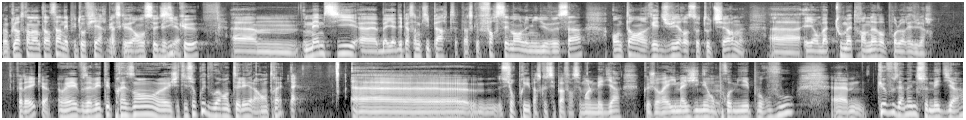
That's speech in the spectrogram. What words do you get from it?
Donc lorsqu'on entend ça, on est plutôt fier parce qu'on se dit que euh, même si euh, bah, il y a des personnes qui partent parce que forcément le milieu veut ça, on tend à réduire ce taux de churn euh, et on va tout mettre en œuvre pour le réduire. Frédéric Oui, vous avez été présent. euh, J'étais surpris de vous voir en télé à la rentrée. Ouais. Euh, surpris parce que c'est pas forcément le média que j'aurais imaginé en Mm. premier pour vous. Euh, que vous amène ce média?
